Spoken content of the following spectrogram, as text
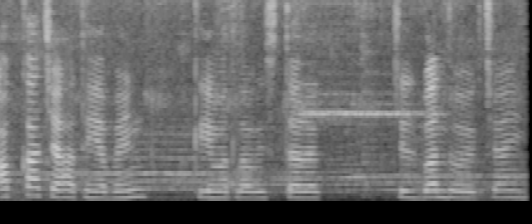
आप क्या चाहते हैं बहन कि मतलब इस तरह चीज़ बंद हो चाहिए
